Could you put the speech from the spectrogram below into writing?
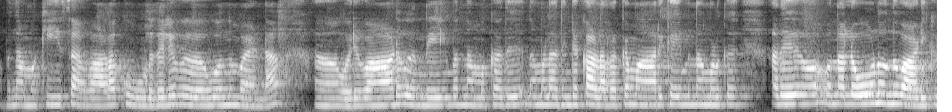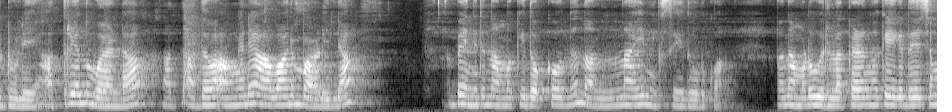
അപ്പം നമുക്ക് ഈ സവാള കൂടുതൽ വേവൊന്നും വേണ്ട. ഒരുപാട് വെന്ത് കഴിയുമ്പം നമുക്കത് നമ്മളതിന്റെ കളറൊക്കെ മാറിക്കഴിയുമ്പോൾ നമ്മൾക്ക് അത് നല്ലോണം ഒന്ന് വാടി കിട്ടൂലേ അത്രയൊന്നും വേണ്ട. അത് അങ്ങനെ ആവാനും പാടില്ല. അപ്പോൾ എന്നിട്ട് നമുക്ക് ഇതൊക്കെ ഒന്ന് നന്നായി മിക്സ് ചെയ്ത് കൊടുക്കുക. അപ്പോൾ നമ്മുടെ ഉരുളക്കിഴങ്ങൊക്കെ ഏകദേശം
